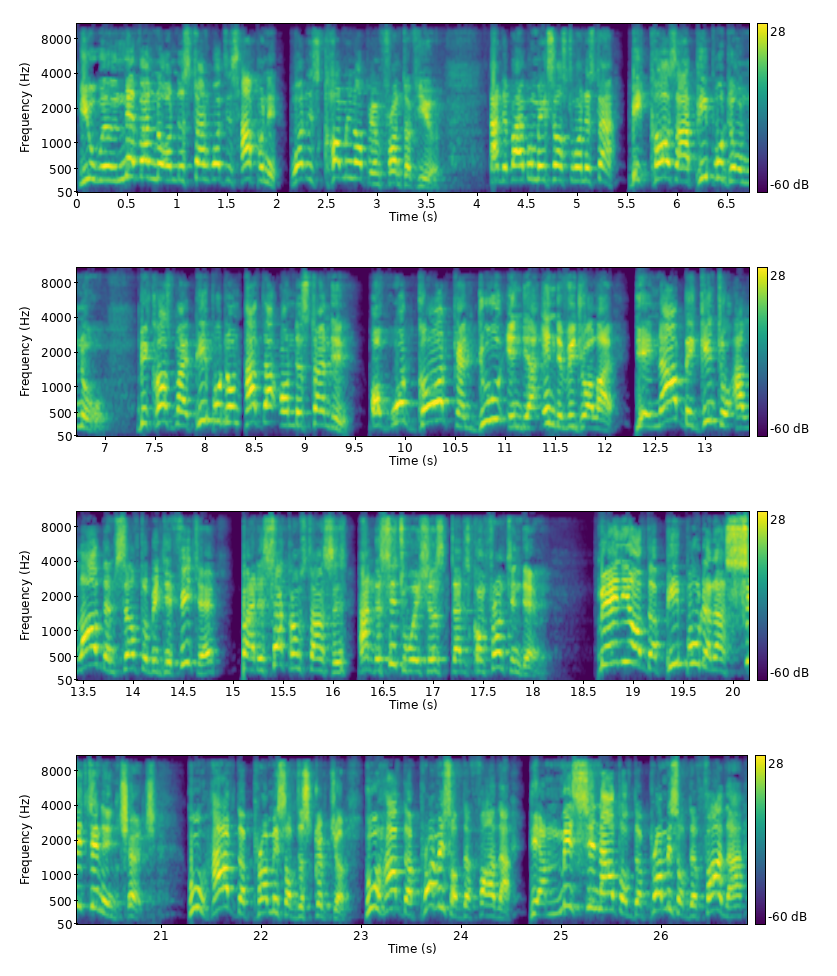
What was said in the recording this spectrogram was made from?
you will never understand what is happening, what is coming up in front of you. And the Bible makes us to understand because our people don't know, because my people don't have that understanding of what God can do in their individual life, they now begin to allow themselves to be defeated by the circumstances and the situations that is confronting them. Many of the people that are sitting in church who have the promise of the scripture, who have the promise of the Father, they are missing out of the promise of the Father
